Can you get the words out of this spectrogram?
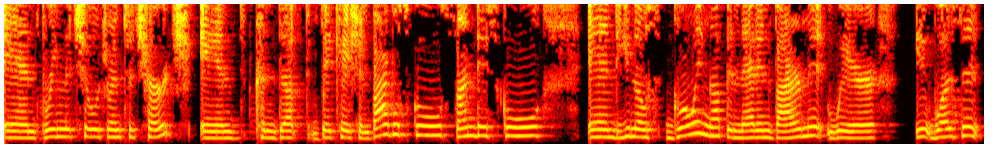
and bring the children to church and conduct vacation Bible school, Sunday school. And, you know, growing up in that environment where it wasn't,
